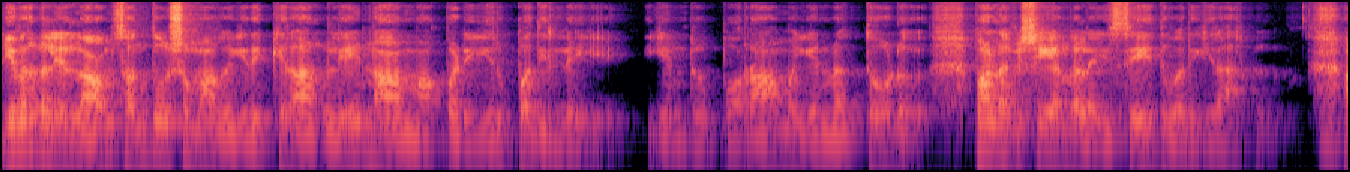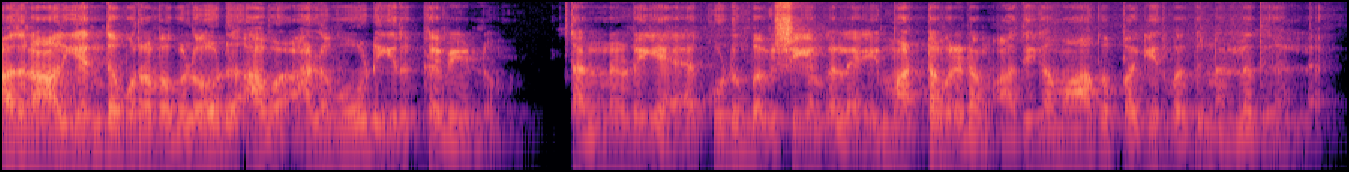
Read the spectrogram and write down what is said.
இவர்கள் எல்லாம் சந்தோஷமாக இருக்கிறார்களே நாம் அப்படி இருப்பதில்லையே என்று பொறாம எண்ணத்தோடு பல விஷயங்களை செய்து வருகிறார்கள். அதனால் எந்த உறவுகளோடு அவ அளவோடு இருக்க வேண்டும்? தன்னுடைய குடும்ப விஷயங்களை மற்றவரிடம் அதிகமாக பகிர்வது நல்லது அல்ல.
